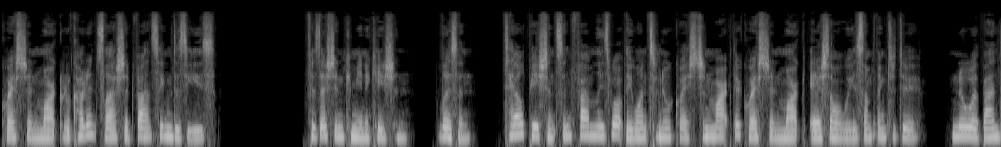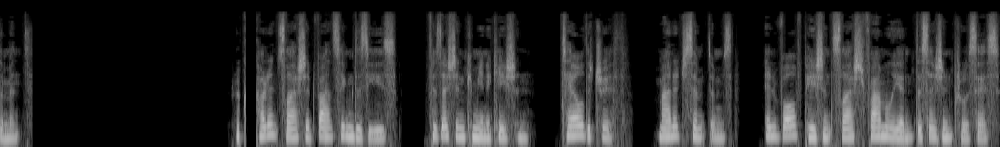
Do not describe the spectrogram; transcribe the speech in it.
Question mark recurrent slash advancing disease. Physician communication. Listen. Tell patients and families what they want to know. Question mark their question mark. There's always something to do. No abandonment. Recurrent slash advancing disease. Physician communication. Tell the truth. Manage symptoms. Involve patient slash family in decision process.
